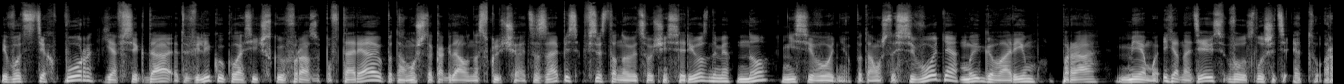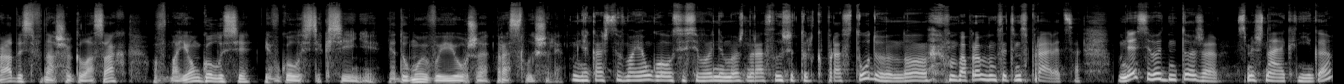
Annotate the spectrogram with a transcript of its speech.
И вот с тех пор я всегда эту великую классическую фразу повторяю, потому что когда у нас включается запись, все становятся очень серьезными, но не сегодня, потому что сегодня мы говорим про мемы. И я надеюсь, вы услышите эту радость в наших голосах, в моем голосе и в голосе Ксении. Я думаю, вы ее уже расслышали. Мне кажется, в моем голосе сегодня можно расслышать только простуду, но мы попробуем с этим справиться. У меня сегодня тоже смешная книга.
